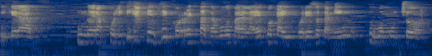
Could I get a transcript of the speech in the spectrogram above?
y que era no era políticamente correcta tampoco para la época y por eso también tuvo mucho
